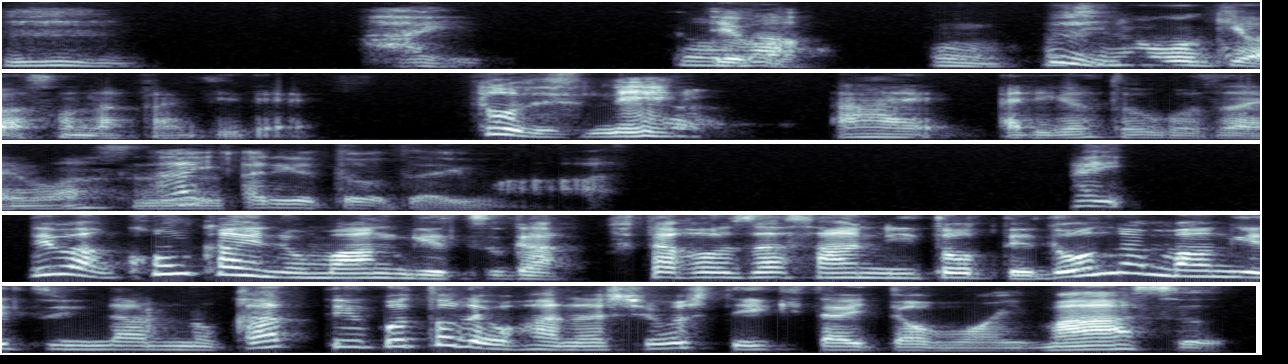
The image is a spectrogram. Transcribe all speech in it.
うん。はい。では、うん、星の動きはそんな感じで。そうですね。はい、ありがとうございます。はい、ありがとうございます。はい。では、今回の満月が双子座さんにとってどんな満月になるのかっていうことでお話をしていきたいと思います。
